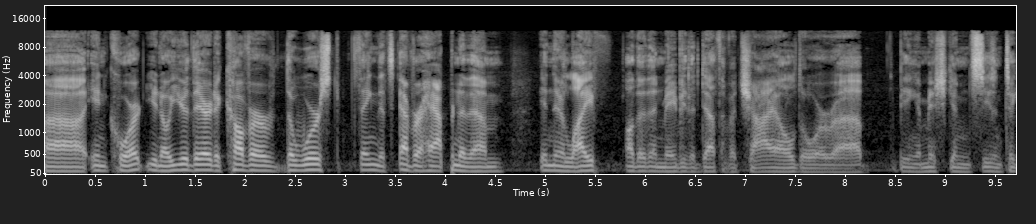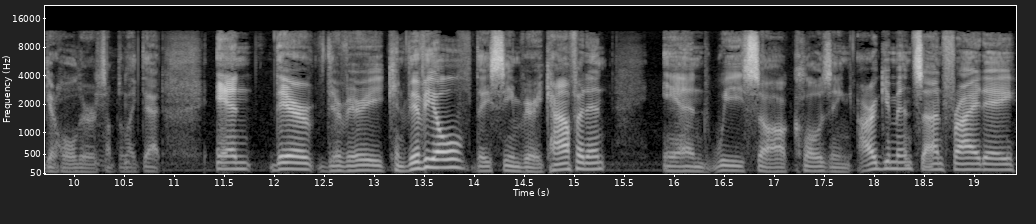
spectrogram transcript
uh, in court. You know, you're there to cover the worst thing that's ever happened to them in their life, other than maybe the death of a child or uh, being a Michigan season ticket holder or something like that. And they're they're very convivial. They seem very confident. And we saw closing arguments on Friday.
